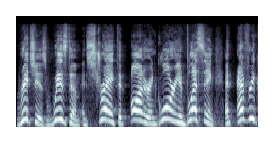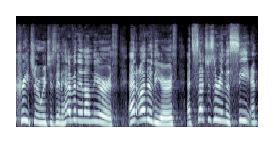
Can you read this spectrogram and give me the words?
riches, wisdom, and strength, and honor, and glory, and blessing, and every creature which is in heaven and on the earth, and under the earth, and such as are in the sea, and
